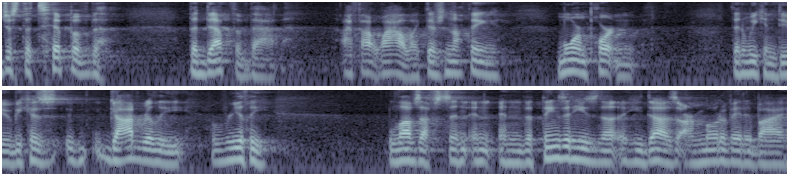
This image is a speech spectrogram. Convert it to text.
just the tip of the the depth of that, I thought, wow, like there's nothing more important than we can do because God really, really loves us, and, and, and the things that he's, he does are motivated by,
